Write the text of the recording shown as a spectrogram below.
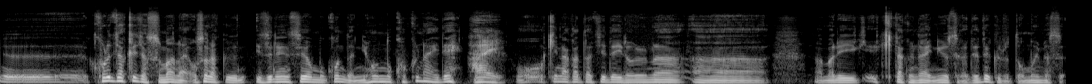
えー、これだけじゃ済まない、おそらくいずれにせよ、も今度は日本の国内で、大きな形でいろいろなああまり聞きたくないニュースが出てくると思います。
